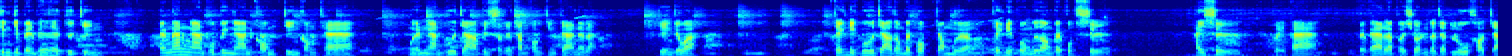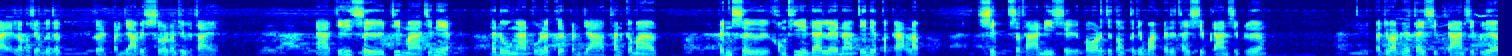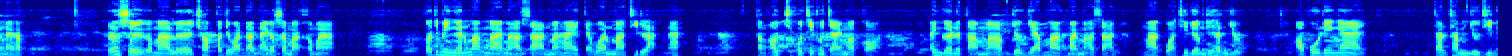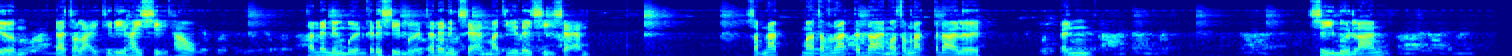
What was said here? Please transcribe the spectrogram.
จึงจะเป็นประเทศไทยตัวจริง ดังนั้นงานผมเป็นงานของจริงของแท้ เหมือนงานพระเจ้าเป็นสัจธรรมของจริงแท้นั่นแหละ เพียงแต่ว่า เทคนิคพระเจ้าต้องไปพบเจ้าเมือง เทคนิคผมก็ต้องไปพบสื่อ ให้สื่อเผยแพร่เผยแพร่แล้วประชาชนก็จะรู้เข้าใจ แล้วประชาชนก็จะเกิดปัญญาเป็นโสดาบันทิปไตยอ่ทีนี้สื่อที่มาที่เนี่ย ถ้าดูงานผมแล้วเกิดปัญญา ท่านก็มาเป็นสื่อของที่นี่ได้เลยนะ ที่นี่ประกาศรับสิบสถานีสื่อ เพราะว่าเราจะต้องปฏิวัติประเทศไทยสิบด้านสิบเรื่อง ปฏิวัติประเทศไทยสิบด้านสิบเรื่องนะครับเรื่องสื่อก็มาเลยชอบปฏิวัติด้านไหนก็สมัครเข้ามา ก็จะมีเงินมากมายมหาศาลมาให้ แต่ว่ามันมาทีหลังนะ ต้องเอาจิตหัวจิตหัวใจมาก่อนไอ้เงินน่ะตามมาเยอะแยะมากมายมหาศาลมากกว่าที่เดิมที่ท่านอยู่ เอาพูดง่ายๆท่านทำอยู่ที่เดิมได้เท่าไหร่ที่นี่ให้สี่เท่า ท่านได้หนึ่งหมื่นก็ได้สี่หมื่นถ้าได้หนึ่งแสนมาที่นี่ได้สี่แสนสำนักมาสำนักก็ได้มาสำนักก็ได้เลย เป็นสี่หมื่นล้าน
